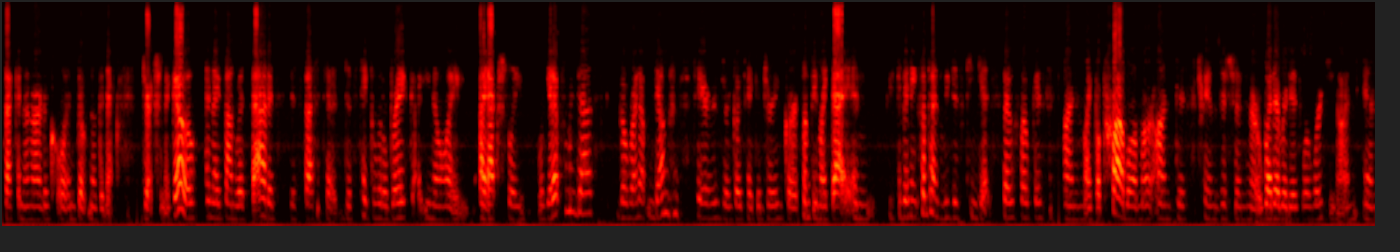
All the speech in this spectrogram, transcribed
stuck in an article and don't know the next direction to go. And I found with that, it's, it's best to just take a little break. You know, I, I actually will get up from my desk, go run up and down the or go take a drink or something like that. And because I think sometimes we just can get so focused on like a problem or on this transition or whatever it is we're working on, and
